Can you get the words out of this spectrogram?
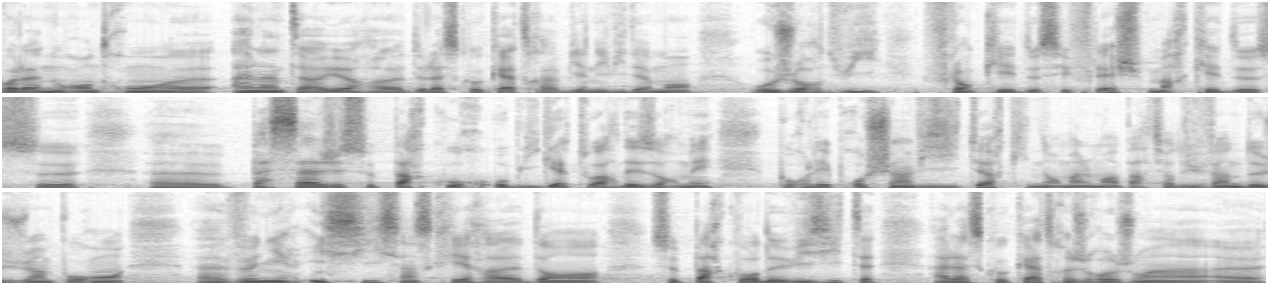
Voilà, nous rentrons euh, à l'intérieur euh, de l'ASCO 4, bien évidemment, aujourd'hui flanqué de ces flèches, marqué de ce euh, passage et ce parcours obligatoire désormais pour les prochains visiteurs qui normalement à partir du 22 juin pourront venir ici s'inscrire dans ce parcours de visite à l'ASCO 4. Je rejoins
